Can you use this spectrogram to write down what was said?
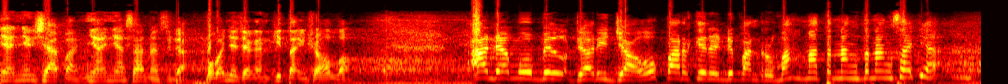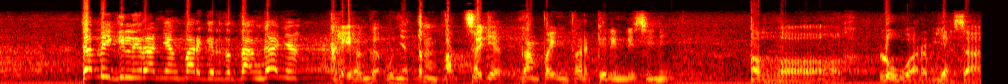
nyanyi siapa? Nyanyi sana sudah. Pokoknya jangan kita insya Allah ada mobil dari jauh parkir di depan rumah mah tenang-tenang saja. Tapi giliran yang parkir tetangganya kayak nggak punya tempat saja ngapain parkirin di sini? Allah luar biasa.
